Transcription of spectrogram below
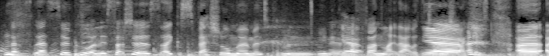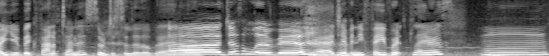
That's that's so cool, and it's such a like special moment to come and you know Yeah. have fun like that with Yeah. tennis rackets. Uh, are you a big fan of tennis, or just a little bit? Uh, just a little bit. Yeah. Do you have any favourite players? Mm,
